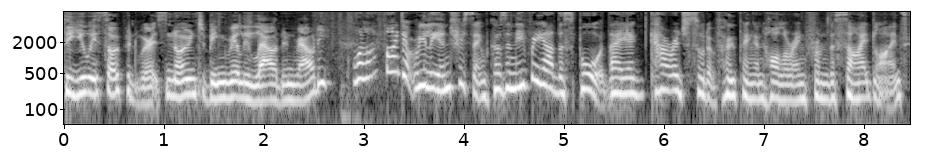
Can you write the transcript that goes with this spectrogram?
the US Open, where it's known to being really loud and rowdy. Well, I find it really interesting because in every other sport, they encourage sort of hooping and hollering from the sidelines.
